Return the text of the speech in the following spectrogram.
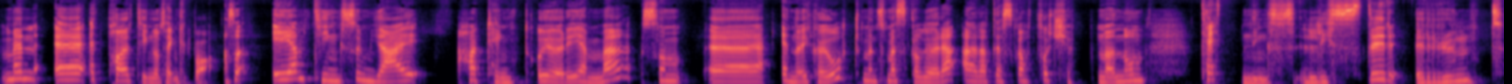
Men et par ting å tenke på. Altså, en ting som jeg har tenkt å gjøre hjemme, som jeg ennå ikke har gjort, men som jeg skal gjøre, er at jeg skal få kjøpt meg noen tetningslister rundt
